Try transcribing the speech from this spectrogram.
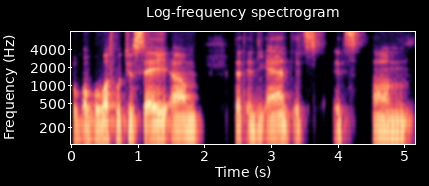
what would you say um, that in the end it's it's um,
